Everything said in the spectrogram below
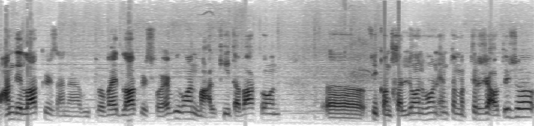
وعندي lockers أنا we provide lockers for everyone مع الكي تبعكم. Uh, فيكم تخلون هون إمتى ما بترجعوا تجوا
